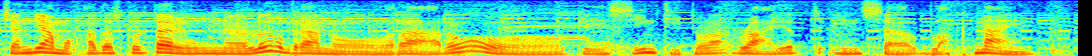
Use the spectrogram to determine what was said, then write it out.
ci andiamo ad ascoltare un loro brano raro che si intitola Riot in Cell Block 9.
